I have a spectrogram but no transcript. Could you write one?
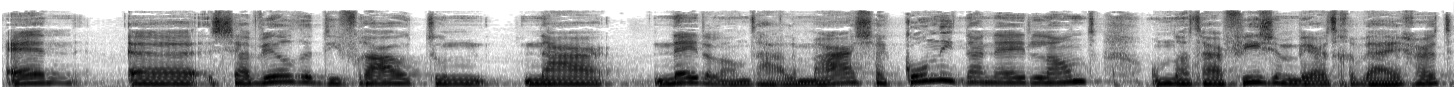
En eh, zij wilde die vrouw toen naar Nederland halen. Maar zij kon niet naar Nederland, omdat haar visum werd geweigerd.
